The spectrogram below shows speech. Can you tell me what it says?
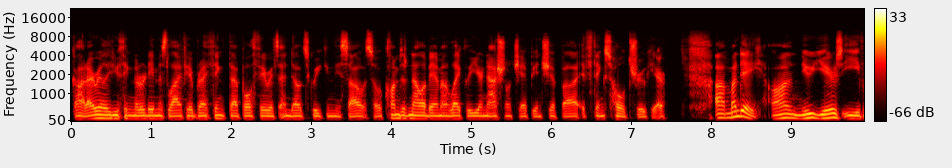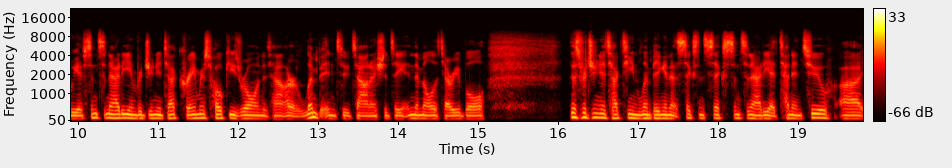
God, I really do think Notre Dame is live here, but I think that both favorites end out squeaking this out. So, Clemson and Alabama, likely your national championship uh, if things hold true here. Uh, Monday on New Year's Eve, we have Cincinnati and Virginia Tech. Kramer's Hokies roll into town, or limp into town, I should say, in the Military Bowl this Virginia Tech team limping in at six and six, Cincinnati at ten and two. Uh,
